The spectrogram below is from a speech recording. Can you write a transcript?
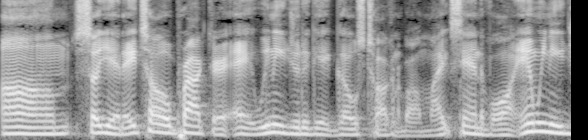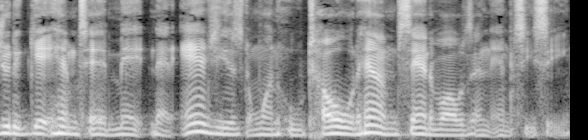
Um, so yeah, they told Proctor, hey, we need you to get Ghost talking about Mike Sandoval, and we need you to get him to admit that Angie is the one who told him Sandoval was in MCC.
